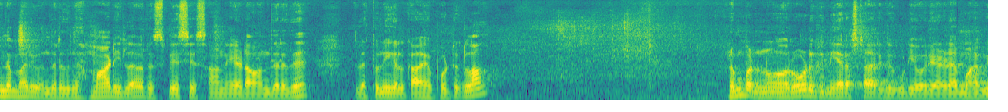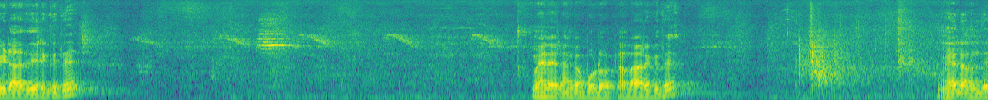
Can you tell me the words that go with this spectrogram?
இந்த மாதிரி வந்துடுதுங்க மாடியில் ஒரு ஸ்பேசியஸான இடம் வந்துடுது இதில் துணிகள் காய போட்டுக்கலாம். ரொம்ப நோ ரோடுக்கு நியரஸ்ட்டாக இருக்கக்கூடிய ஒரு இடமா வீடு அது இருக்குது. மேலே எல்லாம் கபோர்டு ஒர்க் நல்லா இருக்குது. மேலே வந்து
